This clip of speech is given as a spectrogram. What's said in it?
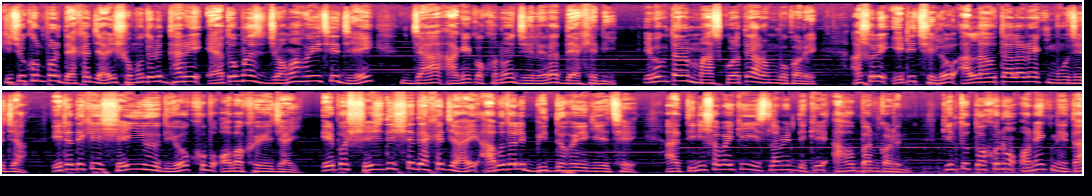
কিছুক্ষণ পর দেখা যায় সমুদ্রের ধারে এত মাছ জমা হয়েছে যে, যা আগে কখনো জেলেরা দেখেনি এবং তারা মাছ কুড়াতে আরম্ভ করে। আসলে এটি ছিল আল্লাহ তালার এক মোজেজা। এটা দেখে সেই ইহুদিও খুব অবাক হয়ে যায়। এরপর শেষ দৃশ্যে দেখা যায় আবু তালিব বিদ্ধ হয়ে গিয়েছে আর তিনি সবাইকে ইসলামের দিকে আহ্বান করেন। কিন্তু তখনও অনেক নেতা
